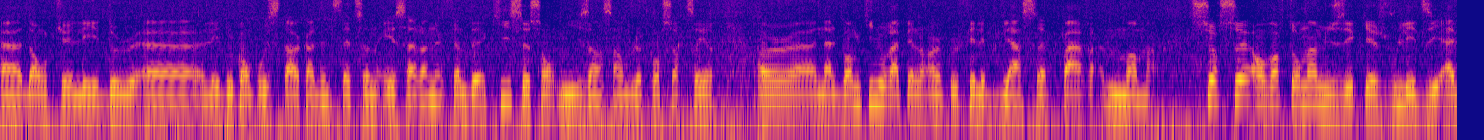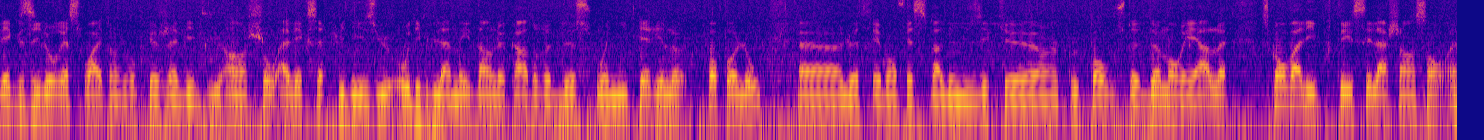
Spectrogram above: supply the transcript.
Euh, donc les deux, euh, compositeurs, Colin Stetson et Sarah Neufeld, qui se sont mis ensemble pour sortir un album qui nous rappelle un peu Philip Glass par moment. Sur ce, on va retourner en musique, je vous l'ai dit, avec Zillow White, un groupe que j'avais vu en show avec Circuit des Yeux au début de l'année dans le cadre de Soigny Peril Popolo, euh, le très bon festival de musique euh, un peu post de Montréal. Ce qu'on va aller écouter, c'est la chanson, euh,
